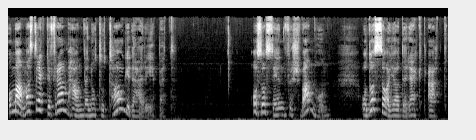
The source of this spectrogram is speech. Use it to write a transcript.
Och mamma sträckte fram handen och tog tag i det här repet. Och så sen försvann hon. Och då sa jag direkt att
